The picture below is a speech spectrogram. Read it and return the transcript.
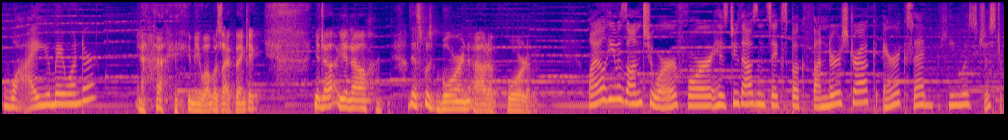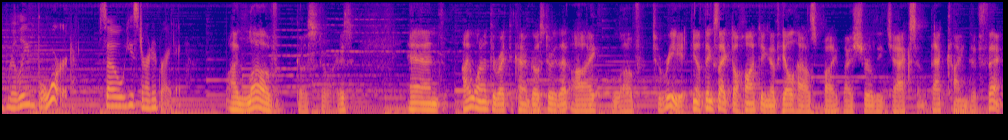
Why, you may wonder? you mean what was I thinking? You know, you know, this was born out of boredom. While he was on tour for his 2006 book Thunderstruck, Erik said he was just really bored. So he started writing. I love ghost stories, and I wanted to write the kind of ghost story that I love to read. You know, things like The Haunting of Hill House by, by Shirley Jackson, that kind of thing.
